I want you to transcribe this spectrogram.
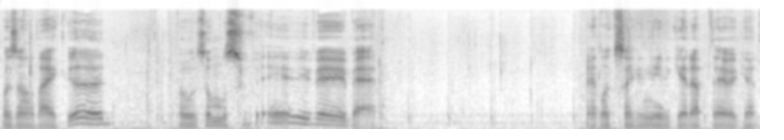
was not all that good, but it was almost very, very bad. It looks like I need to get up there again.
